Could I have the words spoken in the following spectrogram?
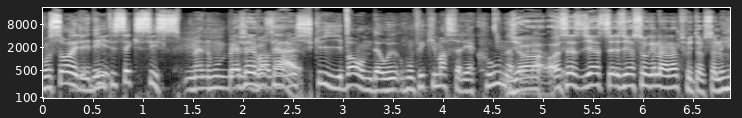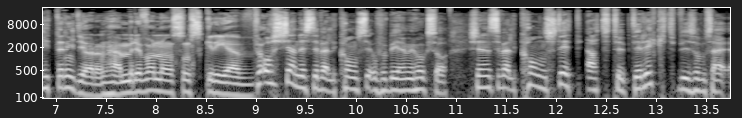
hon sa ju det, Det- det är det- inte sexism men hon Jag valde här. ändå att skriva om det och hon fick ju massa reaktioner på det Ja, där och sen, jag, jag såg en annan tweet också, nu hittar inte jag den här men det var någon som skrev För oss kändes det väldigt konstigt, och för Benjamin också, kändes det väldigt konstigt att typ direkt bli som så här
